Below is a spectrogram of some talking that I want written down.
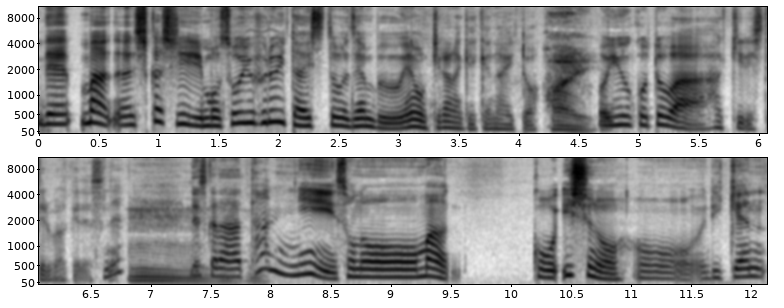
でまあしかしもうそういう古い体質とは全部縁を切らなきゃいけないと、はい、いうことははっきりしてるわけですね。ですから単にそのまあこう一種の利権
